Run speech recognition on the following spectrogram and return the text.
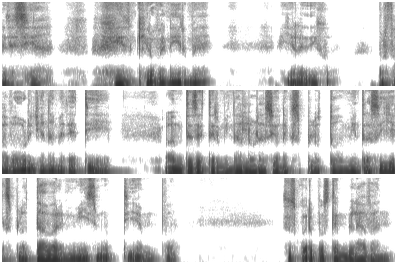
Le decía, quiero venirme. Ella le dijo, por favor, lléname de ti. Antes de terminar la oración explotó mientras ella explotaba al mismo tiempo. Sus cuerpos temblaban.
